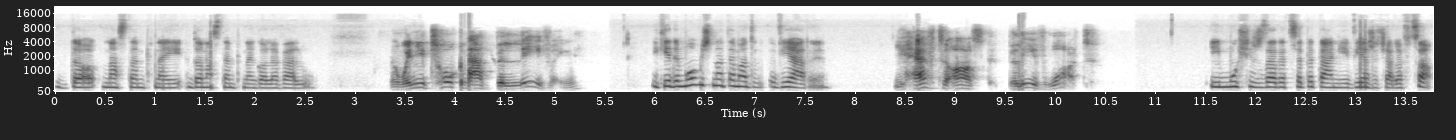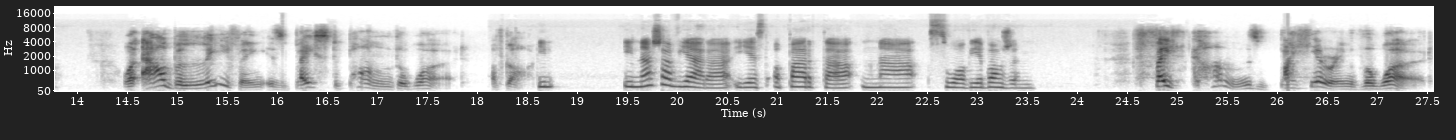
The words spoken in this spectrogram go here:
do, następnej, do następnego levelu. Now, when you talk about believing, I kiedy mówisz na temat wiary you have to ask, believe what? i musisz zadać sobie pytanie, wierzyć, ale w co? Well, our believing is based upon the word of God. I, I nasza wiara jest oparta na Słowie Bożym. Faith comes by hearing the word.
